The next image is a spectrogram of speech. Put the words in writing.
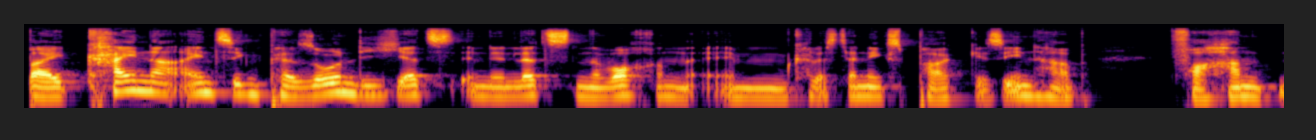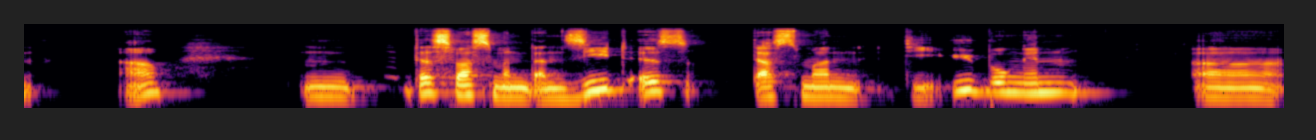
bei keiner einzigen Person, die ich jetzt in den letzten Wochen im Calisthenics Park gesehen habe, vorhanden. Ja? Das, was man dann sieht, ist, dass man die Übungen äh,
